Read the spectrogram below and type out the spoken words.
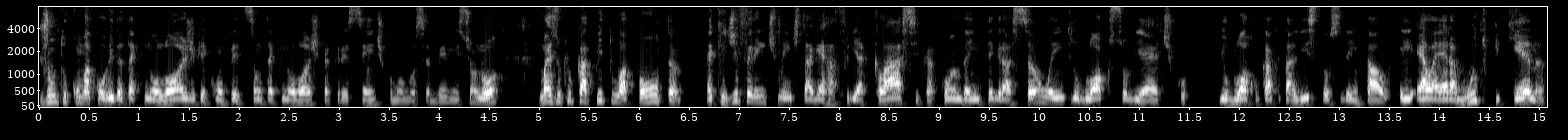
junto com uma corrida tecnológica e competição tecnológica crescente, como você bem mencionou. Mas o que o capítulo aponta é que, diferentemente da Guerra Fria clássica, quando a integração entre o bloco soviético e o bloco capitalista ocidental ela era muito pequena,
